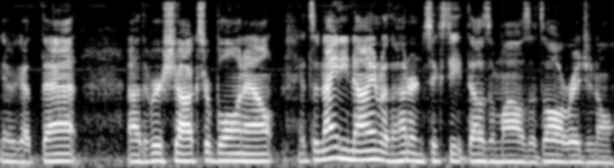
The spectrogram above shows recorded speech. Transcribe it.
yeah we got that. Uh, the rear shocks are blowing out. It's a 99 with 168,000 miles. It's all original.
